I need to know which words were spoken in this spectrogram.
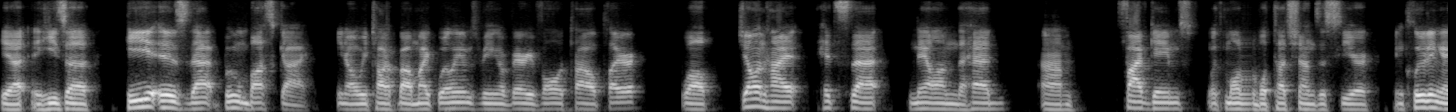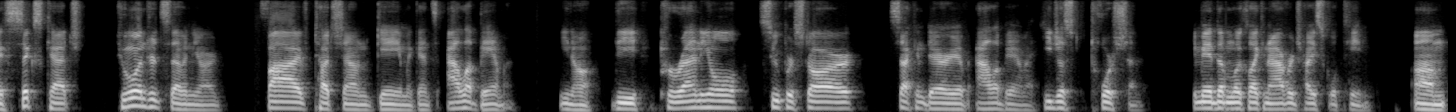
Yeah, he's a he is that boom bust guy. You know, we talk about Mike Williams being a very volatile player. Well, Jalin Hyatt hits that nail on the head. Um, five games with multiple touchdowns this year, including a six catch, 207 yard, five touchdown game against Alabama. You know, the perennial superstar secondary of Alabama. He just torched them. He made them look like an average high school team. Um,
